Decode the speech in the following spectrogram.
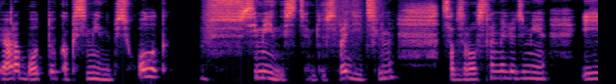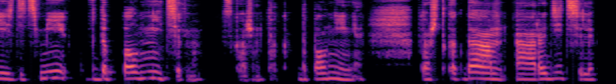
Я работаю как семейный психолог в семейной системе, то есть с родителями, со взрослыми людьми и с детьми в дополнительном, скажем так, дополнение. Потому что когда а, родители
